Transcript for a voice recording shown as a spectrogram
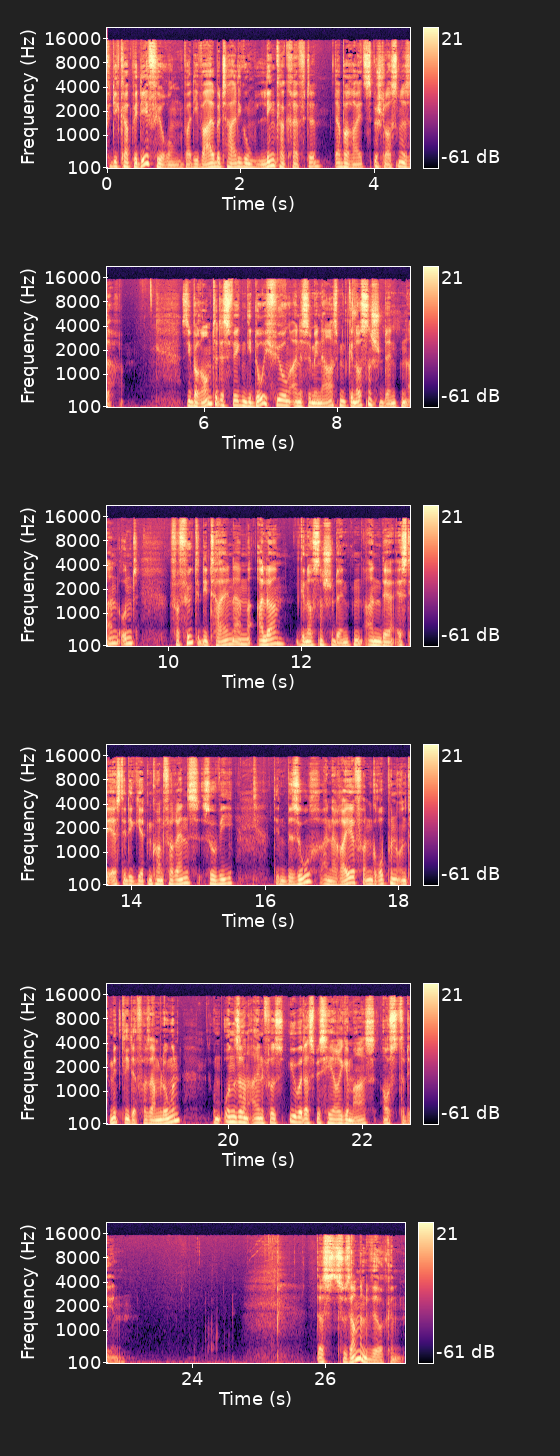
Für die KPD-Führung war die Wahlbeteiligung linker Kräfte der bereits beschlossene Sache. Sie beraumte deswegen die Durchführung eines Seminars mit Genossenstudenten an und verfügte die Teilnahme aller Genossenstudenten an der SDS-Delegiertenkonferenz sowie den Besuch einer Reihe von Gruppen und Mitgliederversammlungen, um unseren Einfluss über das bisherige Maß auszudehnen. Das Zusammenwirken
